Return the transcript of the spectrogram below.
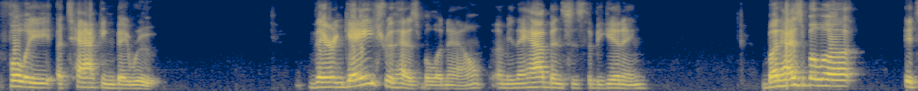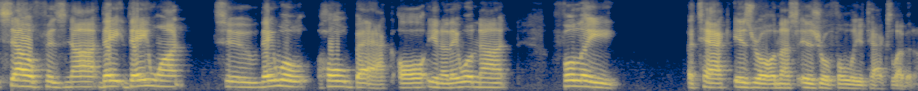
fully attacking Beirut. They're engaged with Hezbollah now. I mean, they have been since the beginning. But Hezbollah itself is not they they want to, they will hold back all, you know, they will not fully attack Israel unless Israel fully attacks Lebanon.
